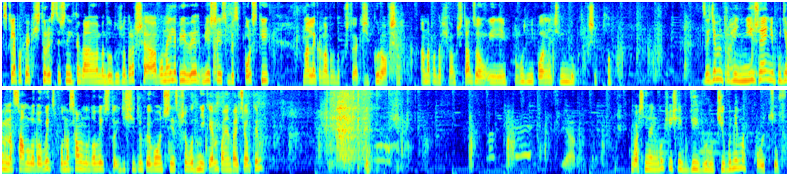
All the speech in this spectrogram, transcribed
w sklepach jakichś turystycznych i tak dalej one będą dużo droższe, albo najlepiej bie- bierzcie je sobie z Polski. Na Allegro na pewno kosztuje jakieś grosze, a na pewno się Wam przydadzą i może nie połamiecie nóg tak szybko. Zejdziemy trochę niżej, nie pójdziemy na sam lodowiec, bo na sam lodowiec to idzie się tylko i wyłącznie z przewodnikiem, pamiętajcie o tym. Właśnie ten gości się wywrócił, bo nie ma kolców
